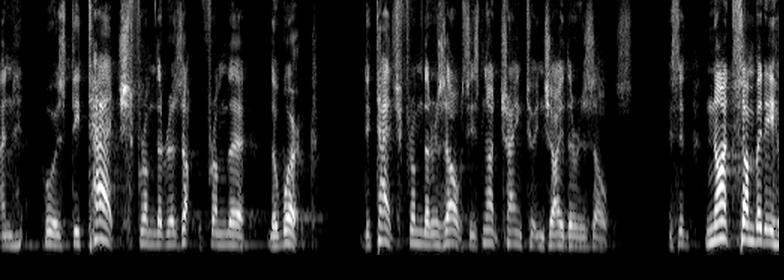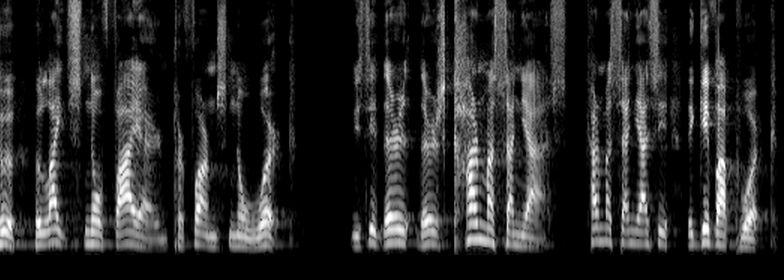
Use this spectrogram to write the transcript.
and who is detached from the result, from the, the work, detached from the results. He's not trying to enjoy the results. He said, not somebody who, who lights no fire and performs no work. You see, there, there's karma sannyas. Karma sannyasi, they give up work.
